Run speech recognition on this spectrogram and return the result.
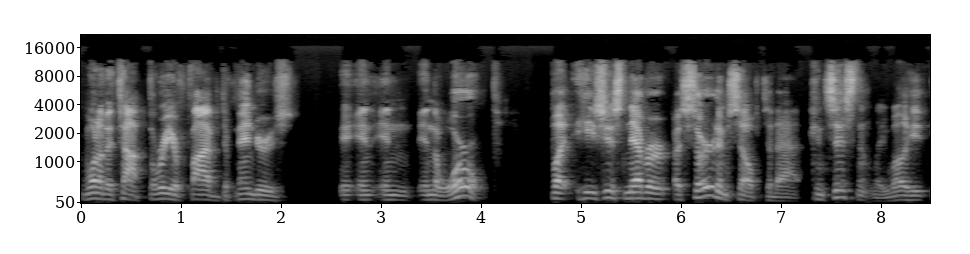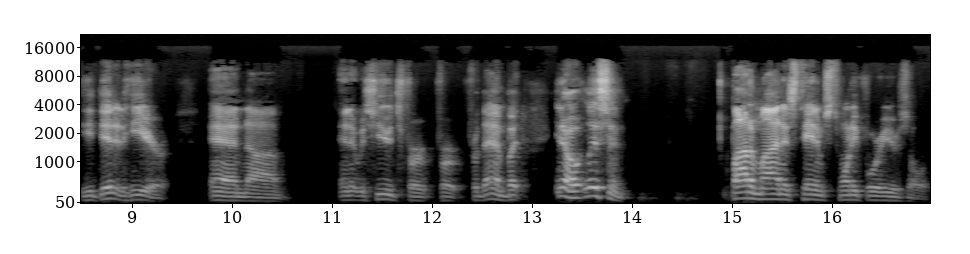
one of the top three or five defenders in in in the world, but he's just never asserted himself to that consistently. Well, he he did it here, and uh, and it was huge for for for them. But you know, listen, bottom line is Tatum's 24 years old.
